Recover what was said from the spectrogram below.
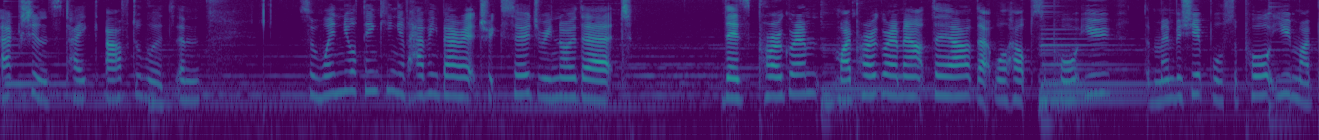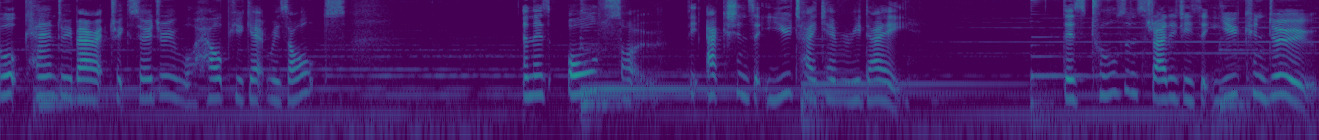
actions take afterwards. And so when you're thinking of having bariatric surgery, know that there's program my program out there that will help support you. The membership will support you. My book, Can Do Bariatric Surgery, will help you get results. And there's also the actions that you take every day there's tools and strategies that you can do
